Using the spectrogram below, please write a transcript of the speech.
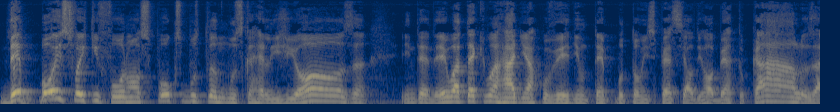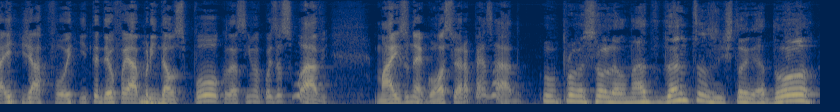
Depois foi que foram aos poucos botando música religiosa, entendeu? Até que uma rádio em Arco Verde, um tempo, botou um especial de Roberto Carlos, aí já foi, entendeu? Foi abrindo aos poucos, assim, uma coisa suave. Mas o negócio era pesado. O professor Leonardo Dantas, historiador,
